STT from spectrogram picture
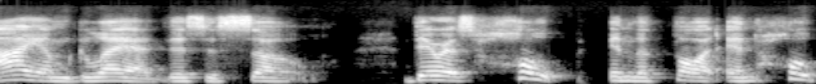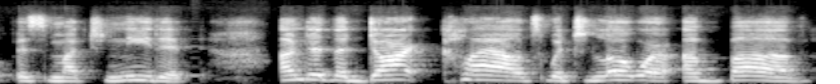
I am glad this is so. There is hope in the thought, and hope is much needed under the dark clouds which lower above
